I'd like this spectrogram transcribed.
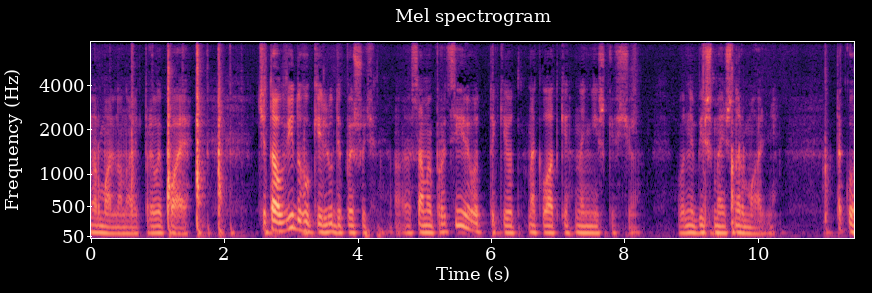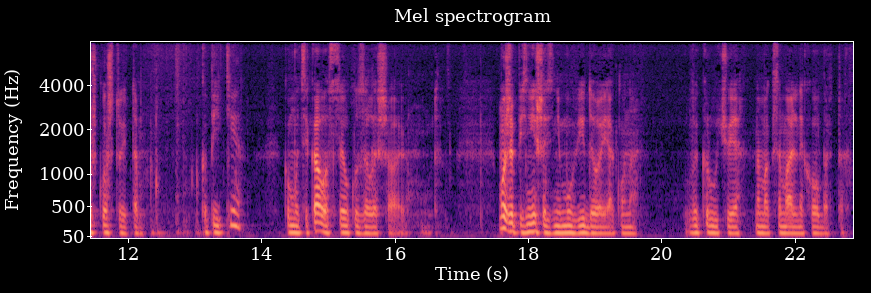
нормально навіть прилипає. Читав відгуки, люди пишуть саме про ці от такі от накладки на ніжки, що вони більш-менш нормальні. Також коштують там копійки. Кому цікаво, ссылку залишаю. От. Може пізніше зніму відео, як вона викручує на максимальних обертах.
